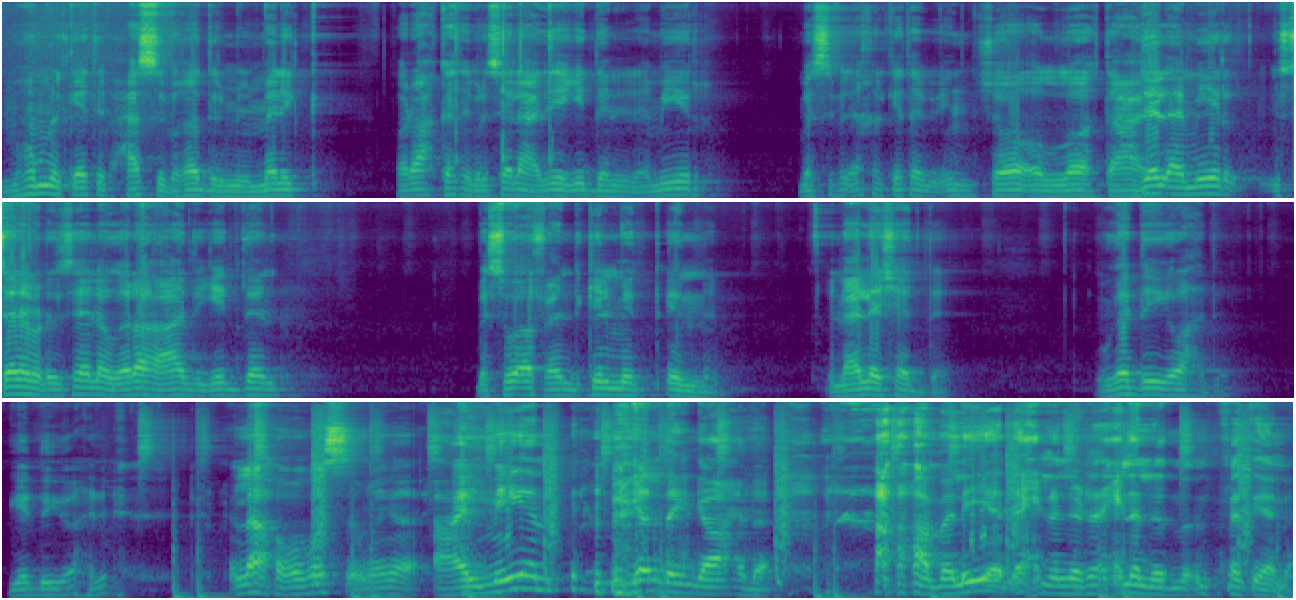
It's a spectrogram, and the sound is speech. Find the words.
المهم الكاتب حس بغدر من الملك فراح كتب رسالة عادية جدا للأمير. بس في الآخر كتب إن شاء الله تعالى. ده الأمير استلم الرسالة وقراها عادي جدا بس وقف عند كلمة إن. اللي عليها شدة. وجد دقيقة واحدة. جد دقيقة واحدة؟ لا هو بص علميا قال دقيقة واحدة. عمليا إحنا اللي إحنا اللي انفتينا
